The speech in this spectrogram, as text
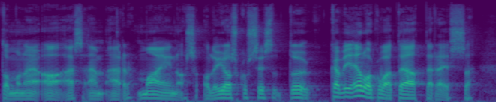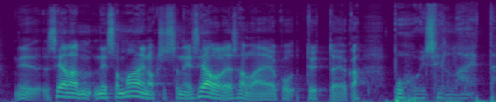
tommonen ASMR-mainos, oli joskus siis, kävi elokuvateattereissa – niin siellä niissä mainoksissa, niin siellä oli sellainen joku tyttö, joka puhui sillä että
